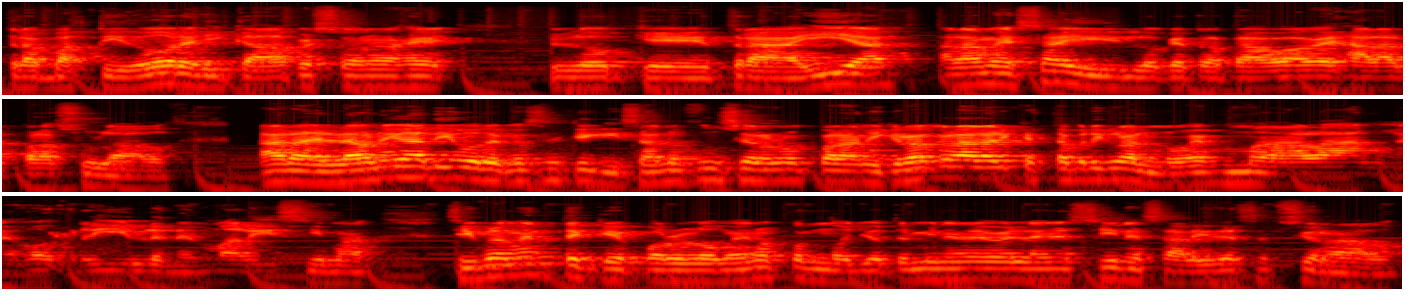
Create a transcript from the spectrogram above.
tras bastidores y cada personaje lo que traía a la mesa y lo que trataba de jalar para su lado. Ahora, el lado negativo de cosas que quizás no funcionaron para mí. Quiero aclarar que esta película no es mala, no es horrible, no es malísima. Simplemente que por lo menos cuando yo terminé de verla en el cine salí decepcionado.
